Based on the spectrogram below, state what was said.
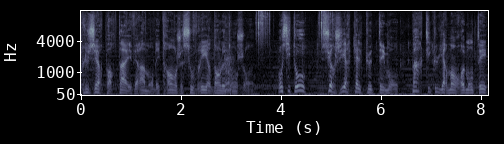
Plusieurs portails vers un monde étrange s'ouvrirent dans le donjon. Aussitôt, surgirent quelques démons, particulièrement remontés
